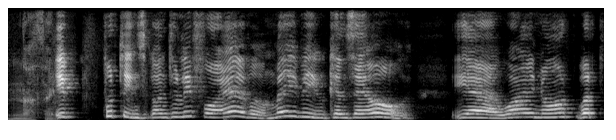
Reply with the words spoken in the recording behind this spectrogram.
Nothing. If Putin's going to live forever, maybe you can say, oh, yeah, why not? But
